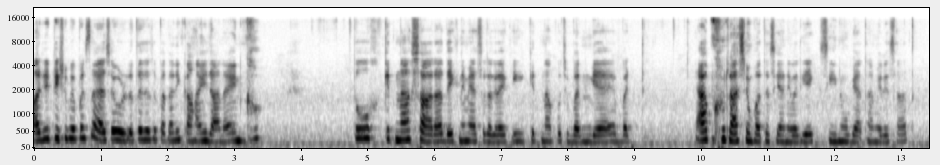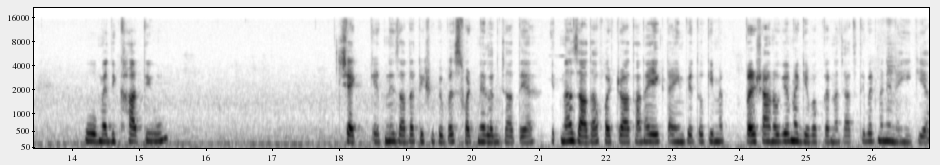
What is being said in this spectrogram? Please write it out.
और ये टिश्यू पेपर तो ऐसे उड़ रहे थे जैसे पता नहीं कहाँ ही जाना है इनको। तो कितना सारा देखने में ऐसा लग रहा है कि कितना कुछ बन गया है बट आपको लास्ट में बहुत हँसी आने वाली है। एक सीन हो गया था मेरे साथ, वो मैं दिखाती हूँ। चेक इतने ज़्यादा टिश्यू पेपर्स फटने लग जाते हैं। इतना ज़्यादा फट रहा था ना एक टाइम पे तो कि मैं परेशान हो गया मैं गिव अप करना चाहती थी बट मैंने नहीं किया।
